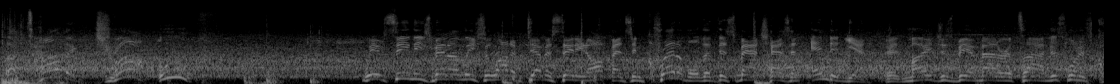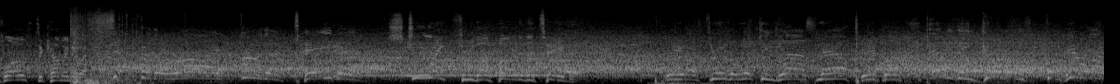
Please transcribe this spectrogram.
Atomic drop. Oof. We have seen these men unleash a lot of devastating offense. Incredible that this match hasn't ended yet. It might just be a matter of time. This one is close to coming to a Sit for the table. Straight through the heart of the table. We are through the looking glass now, people. Anything goes from here on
